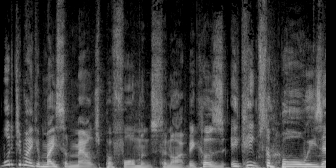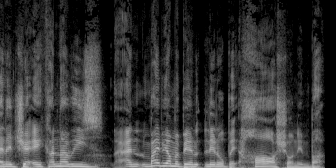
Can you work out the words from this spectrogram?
What did you make of Mason Mount's performance tonight? Because he keeps the ball, he's energetic. I know he's, and maybe I'm a bit, a little bit harsh on him, but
